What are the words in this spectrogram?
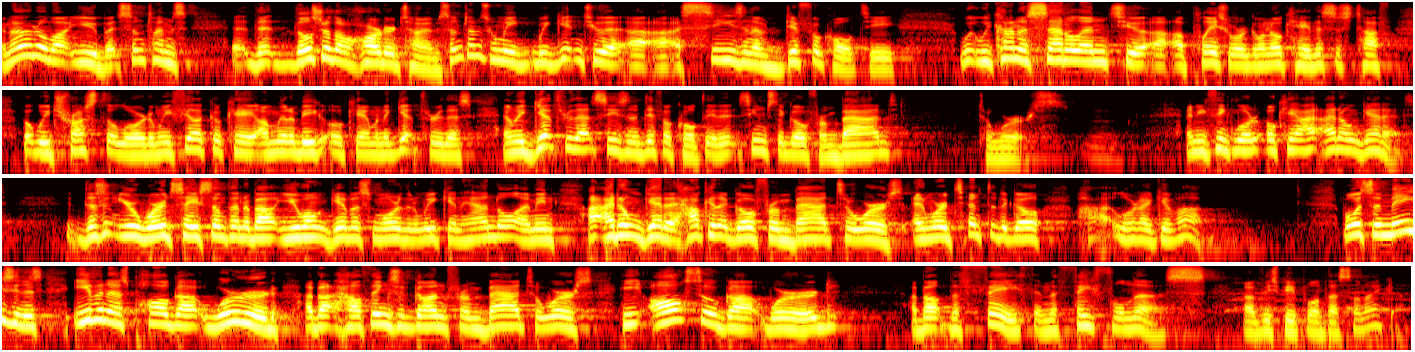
And I don't know about you, but sometimes uh, that those are the harder times. Sometimes when we, we get into a, a season of difficulty, we, we kind of settle into a, a, place where we're going, okay, this is tough, but we trust the Lord and we feel like, okay, I'm going to be okay, I'm going to get through this. And we get through that season of difficulty, and it seems to go from bad to worse. Mm. And you think, Lord, okay, I, I don't get it. Doesn't your word say something about you won't give us more than we can handle? I mean, I, I don't get it. How can it go from bad to worse? And we're tempted to go, Lord, I give up. But what's amazing is, even as Paul got word about how things had gone from bad to worse, he also got word about the faith and the faithfulness of these people in Thessalonica.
